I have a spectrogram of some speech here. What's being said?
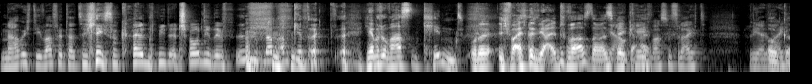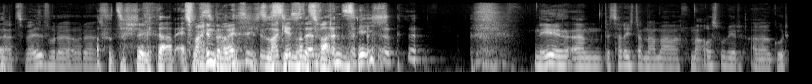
Und da habe ich die Waffe tatsächlich so kalt wie der Jody den Film abgedrückt. Ja, aber du warst ein Kind. Oder ich weiß nicht, wie alt du warst, aber ist ja, mir okay, egal. warst du vielleicht, wie alt Oh war ich da, zwölf oder, oder Hast du schon gedacht? ey, so 32, das war gestern. 27. Nee, ähm, das hatte ich dann mal, mal ausprobiert, aber gut.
